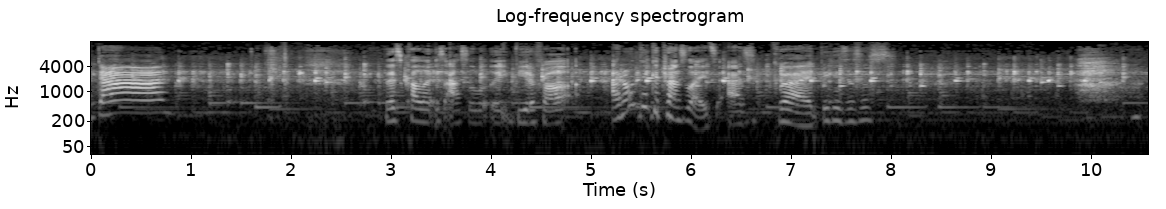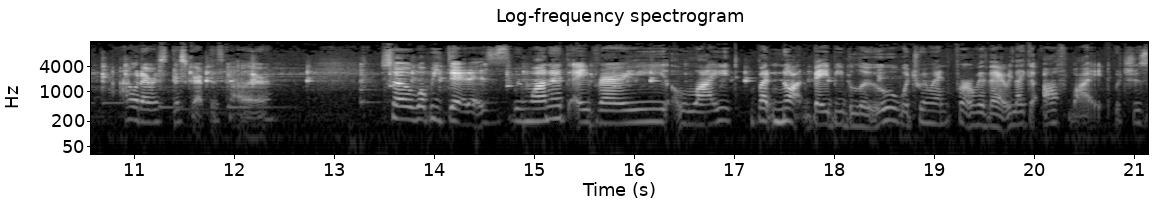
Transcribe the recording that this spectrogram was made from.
Done. This color is absolutely beautiful. I don't think it translates as good because this is how would I ever describe this color? So what we did is we wanted a very light but not baby blue, which we went for over there, like off-white, which is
